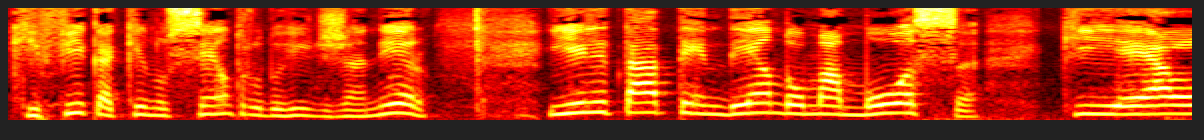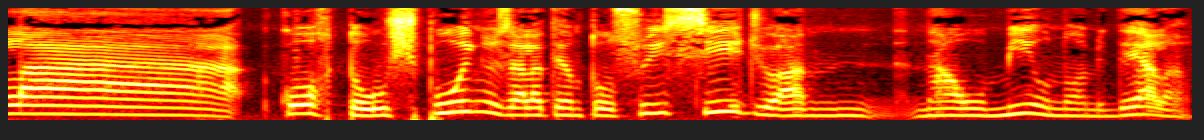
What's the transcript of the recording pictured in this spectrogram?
que fica aqui no centro do Rio de Janeiro, e ele está atendendo uma moça que ela cortou os punhos, ela tentou suicídio, a Naomi, o nome dela,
